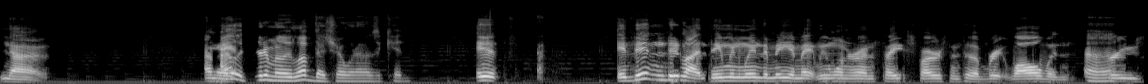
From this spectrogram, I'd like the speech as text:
No. I mean, I legitimately loved that show when I was a kid. it it didn't do like Demon Wind to me and make me want to run face first into a brick wall with Uh, screws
